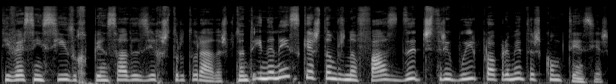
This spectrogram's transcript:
tivessem sido repensadas e reestruturadas. Portanto, ainda nem sequer estamos na fase de distribuir propriamente as competências.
